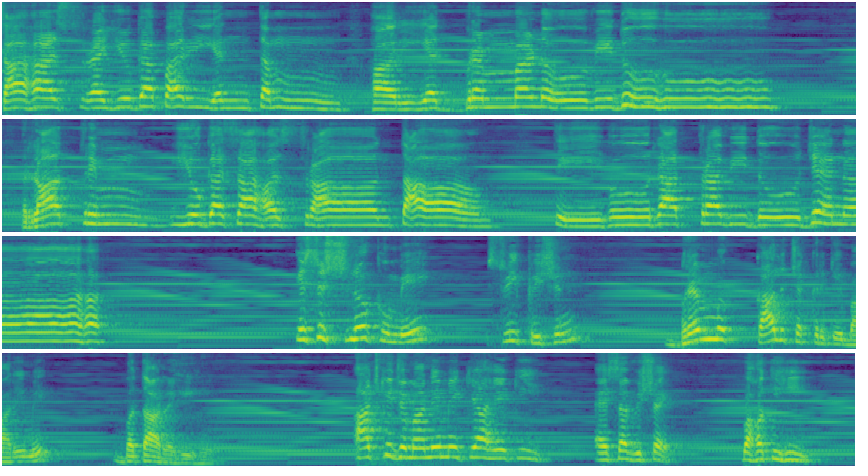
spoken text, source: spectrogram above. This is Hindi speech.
सहस्रयुगपर्यन्तं हर्यद्ब्रह्मणो विदुः। रात्रिं युगसहस्रान्तां ते हो रात्रविदो जनाः। इस श्लोक में श्री कृष्ण ब्रह्म काल चक्र के बारे में बता रहे हैं। आज के जमाने में क्या है कि ऐसा विषय बहुत ही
